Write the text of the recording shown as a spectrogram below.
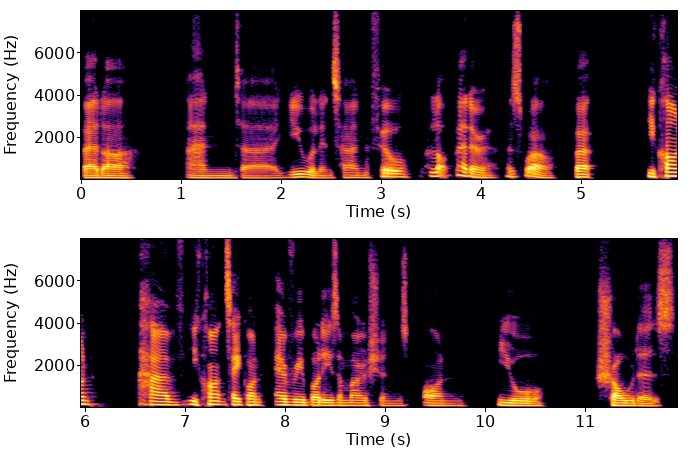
better and uh, you will in turn feel a lot better as well. But you can't have, you can't take on everybody's emotions on your shoulders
